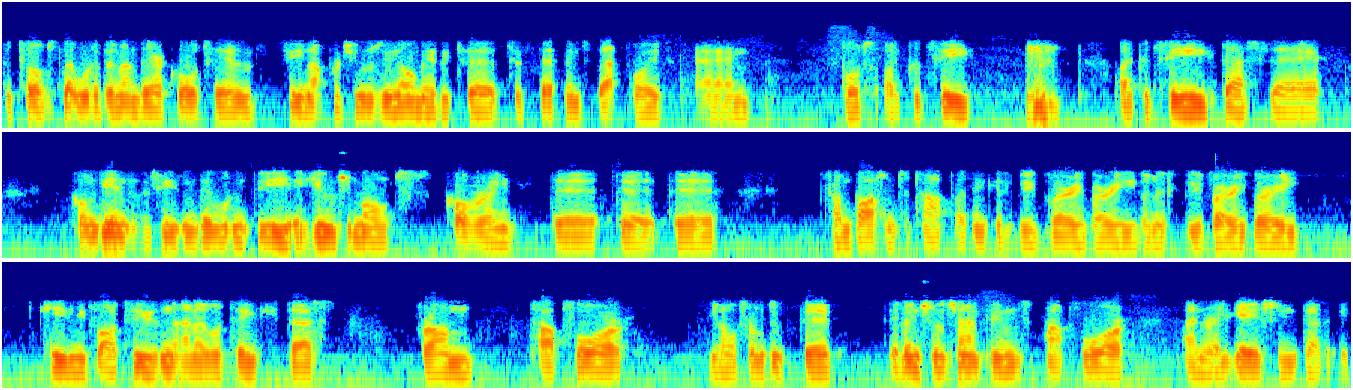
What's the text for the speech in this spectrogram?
the clubs that would have been on their coattails see an opportunity now maybe to, to step into that void. Um, but I could see, I could see that uh, come the end of the season there wouldn't be a huge amount covering the the, the from bottom to top. I think it'll be very very even. It'll be very very keenly fought season, and I would think that from top four, you know, from the, eventual champions, top four, and relegation, that it,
